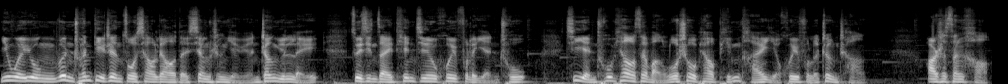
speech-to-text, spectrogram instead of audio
因为用汶川地震做笑料的相声演员张云雷，最近在天津恢复了演出，其演出票在网络售票平台也恢复了正常。二十三号，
